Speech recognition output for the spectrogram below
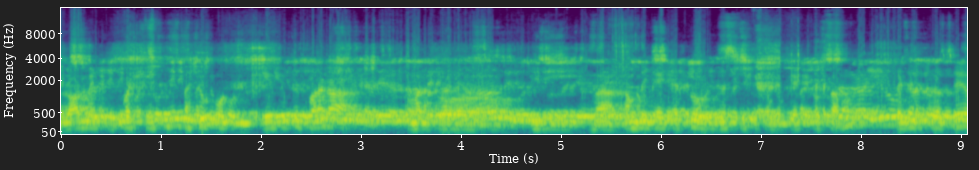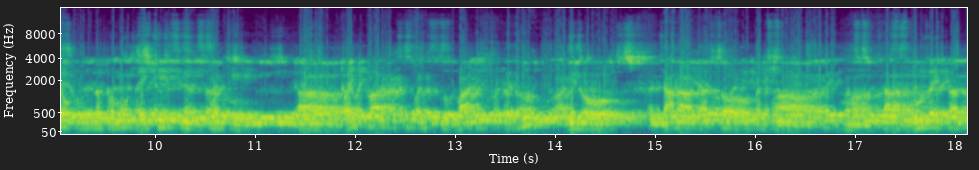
గవర్నమెంట్ రిక్వెస్ట్ చేసి స్పెషల్ కోర్టు ఏదైతే త్వరగా మనకు ఇది కంప్లీట్ అయ్యేటట్టు ప్రజలకు వస్తే ఒక విన్నపము దయచేసి ఇటువంటి ఆ, వైట్ కాలర్ మీరు చాలా దాంట్లో చాలా లూజ్ అవుతారు.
